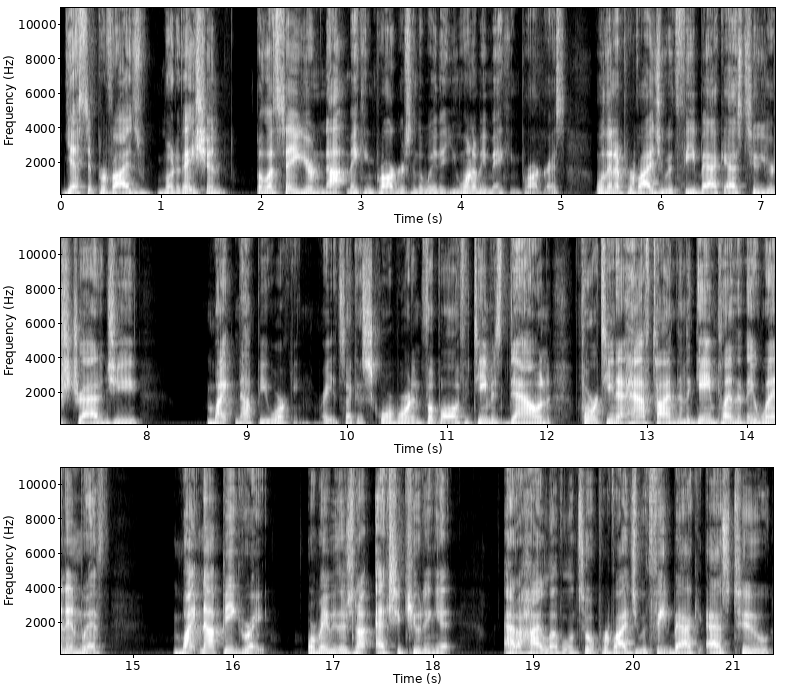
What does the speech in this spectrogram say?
Yes, it provides motivation, but let's say you're not making progress in the way that you want to be making progress. Well, then it provides you with feedback as to your strategy might not be working, right? It's like a scoreboard in football. If a team is down 14 at halftime, then the game plan that they went in with might not be great, or maybe there's not executing it at a high level. And so it provides you with feedback as to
